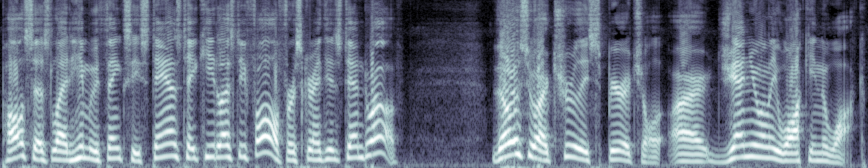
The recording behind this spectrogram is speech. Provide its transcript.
Paul says, Let him who thinks he stands take heed lest he fall, 1 Corinthians 10 12. Those who are truly spiritual are genuinely walking the walk.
